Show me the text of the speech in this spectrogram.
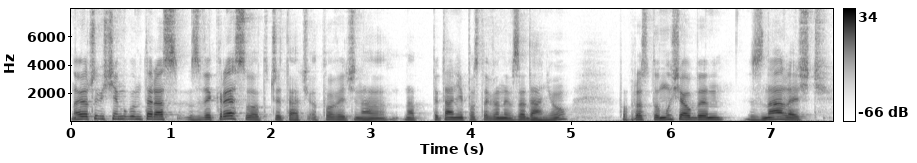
No i oczywiście mógłbym teraz z wykresu odczytać odpowiedź na, na pytanie postawione w zadaniu. Po prostu musiałbym znaleźć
